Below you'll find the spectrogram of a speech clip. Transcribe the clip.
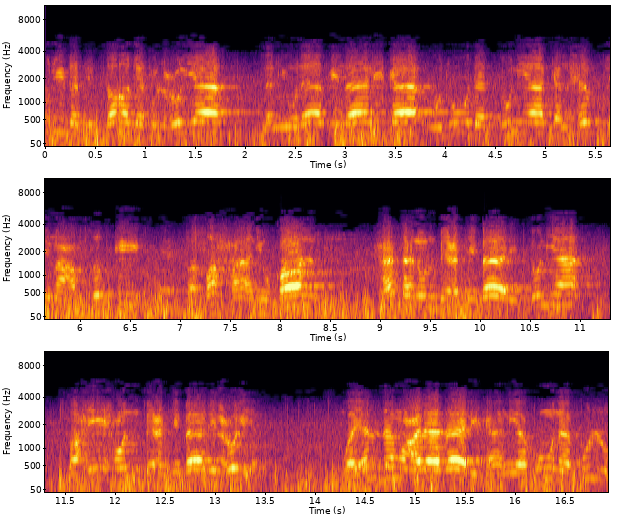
وجدت الدرجة العليا لم ينافي ذلك وجود الدنيا كالحفظ مع الصدق فصح أن يقال حسن باعتبار الدنيا صحيح باعتبار العليا ويلزم على ذلك أن يكون كل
